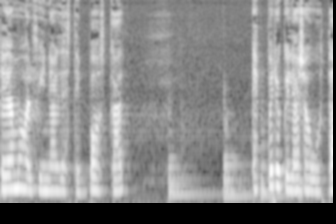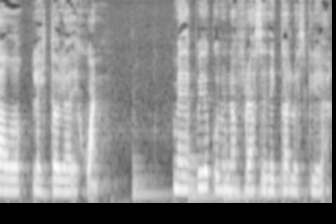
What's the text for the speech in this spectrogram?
Llegamos al final de este podcast. Espero que le haya gustado la historia de Juan. Me despido con una frase de Carlos Escliar.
